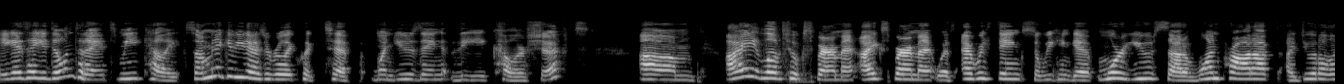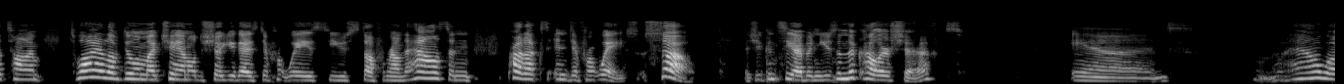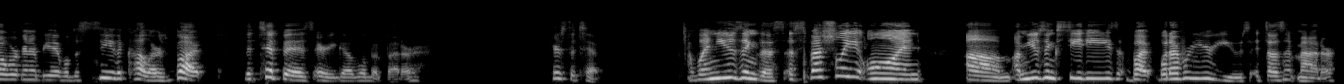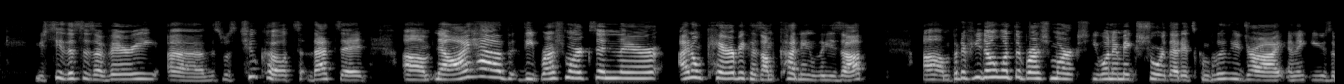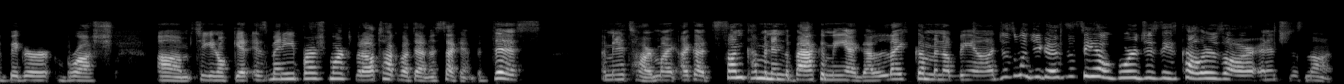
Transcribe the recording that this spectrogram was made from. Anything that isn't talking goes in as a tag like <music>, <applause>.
Hey guys, how you doing today? It's me, Kelly. So I'm going to give you guys a really quick tip when using the color shift. Um, I love to experiment. I experiment with everything so we can get more use out of one product. I do it all the time. It's why I love doing my channel to show you guys different ways to use stuff around the house and products in different ways. So, as you can see, I've been using the color shift. And I don't know how well we're going to be able to see the colors, but the tip is, there you go, a little bit better. Here's the tip. When using this, especially on, um, I'm using CDs, but whatever you use, it doesn't matter. You see, this is a very, uh, this was two coats. That's it. Um, now I have the brush marks in there. I don't care because I'm cutting these up. Um, but if you don't want the brush marks, you want to make sure that it's completely dry and that you use a bigger brush um, so you don't get as many brush marks. But I'll talk about that in a second. But this I mean, it's hard. My I got sun coming in the back of me. I got light coming up beyond. I just want you guys to see how gorgeous these colors are, and it's just not.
